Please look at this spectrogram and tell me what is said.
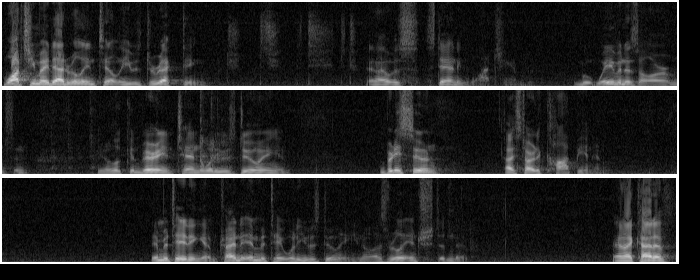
watching my dad really intently. He was directing, and I was standing watching him, waving his arms and you know, looking very intent on what he was doing. And pretty soon, I started copying him, imitating him, trying to imitate what he was doing. You know, I was really interested in it. And I kind of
